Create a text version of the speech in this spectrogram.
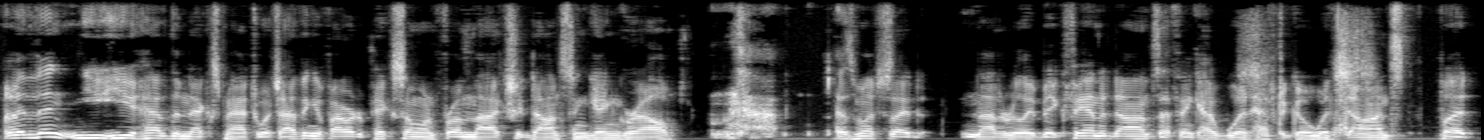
And then you, you have the next match, which I think if I were to pick someone from actually Donson Gangrel, as much as I'm not a really big fan of Donst, I think I would have to go with Donst. But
